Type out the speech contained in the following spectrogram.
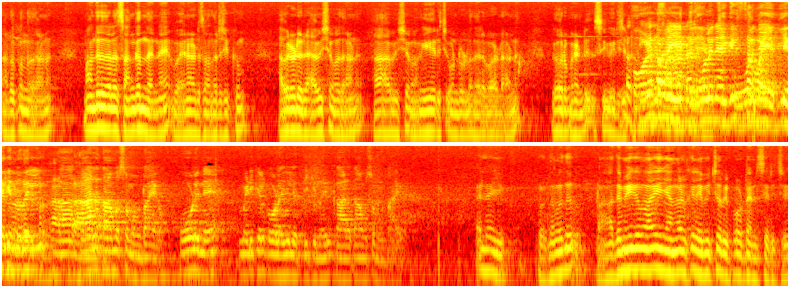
നടക്കുന്നതാണ്. മന്ത്രിതല സംഘം തന്നെ വയനാട് സന്ദർശിക്കും. അവരുടെ ഒരു ആവശ്യം അതാണ്. ആ ആവശ്യം അംഗീകരിച്ചുകൊണ്ടുള്ള നിലപാടാണ് ഗവൺമെന്റ് സ്വീകരിച്ചത്. അല്ല ഈ പ്രഥമത് പ്രാഥമികമായി ഞങ്ങൾക്ക് ലഭിച്ച റിപ്പോർട്ട് അനുസരിച്ച്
